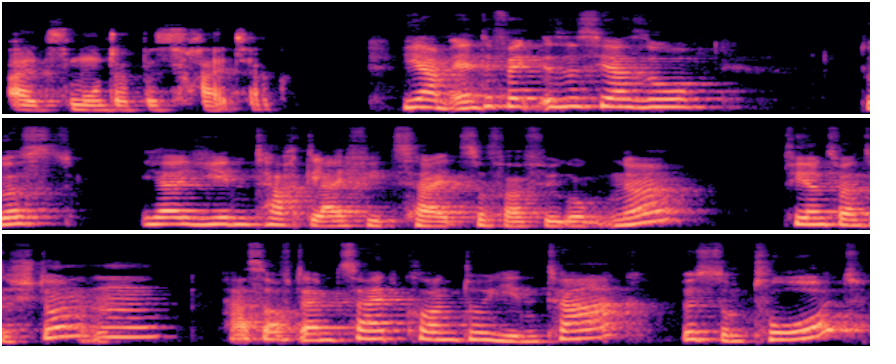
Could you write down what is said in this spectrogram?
als Montag bis Freitag. Ja, im Endeffekt ist es ja so, du hast ja jeden Tag gleich viel Zeit zur Verfügung, ne? 24 Stunden hast du auf deinem Zeitkonto jeden Tag bis zum Tod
